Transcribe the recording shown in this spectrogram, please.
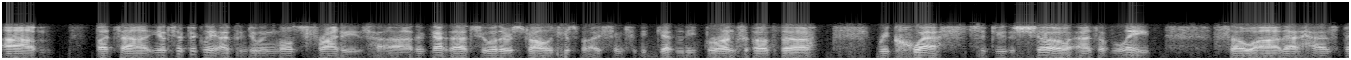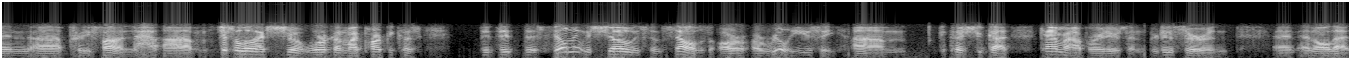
Um, but uh, you know, typically I've been doing most Fridays. Uh, they've got uh, two other astrologers, but I seem to be getting the brunt of the requests to do the show as of late. So uh, that has been uh, pretty fun. Um, just a little extra work on my part because the, the, the filming the shows themselves are, are real easy. Um, because you've got camera operators and producer and and and all that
